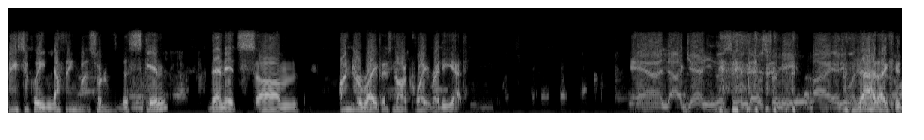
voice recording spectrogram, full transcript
basically nothing but sort of the skin, then it's um, underripe. It's not quite ready yet. And again, the same goes for me. Uh, anyone That I could,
